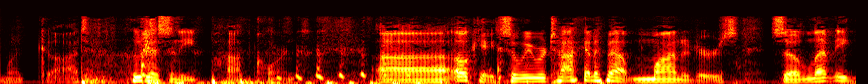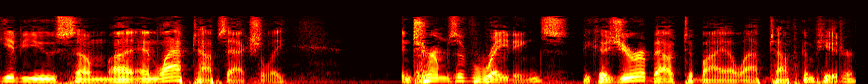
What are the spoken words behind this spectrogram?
Oh my God, who doesn't eat popcorn? uh, okay, so we were talking about monitors. So let me give you some uh, and laptops actually, in terms of ratings, because you're about to buy a laptop computer.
